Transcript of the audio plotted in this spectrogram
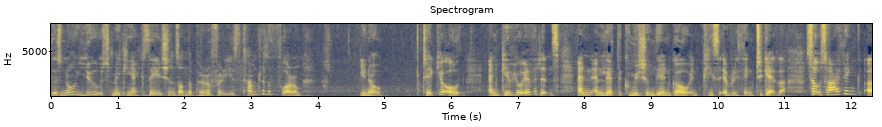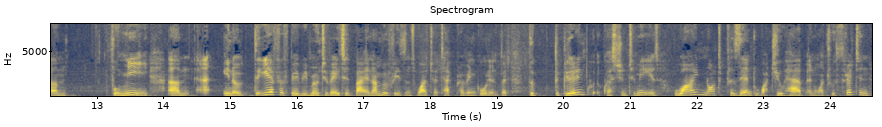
There's no use making accusations on the peripheries. Come to the forum, you know, take your oath and give your evidence, and and let the commission then go and piece everything together. So, so I think. Um, for me, um, uh, you know, the EFF may be motivated by a number of reasons why to attack Pravin Gordhan, but the, the glaring qu- question to me is why not present what you have and what you threaten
